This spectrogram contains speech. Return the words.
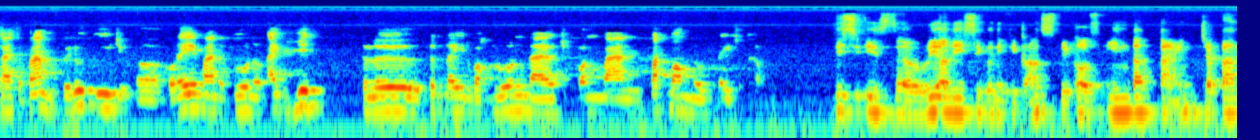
1945ពេលនោះគឺអឺកូរ៉េបានទទួលនៅឯករាជ្យ ទៅលើទឹកដីរបស់ខ្លួនដែលជប៉ុនបានបាត់បង់នៅក្តីសង្ឃឹម This is the really significance because in that time, Japan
